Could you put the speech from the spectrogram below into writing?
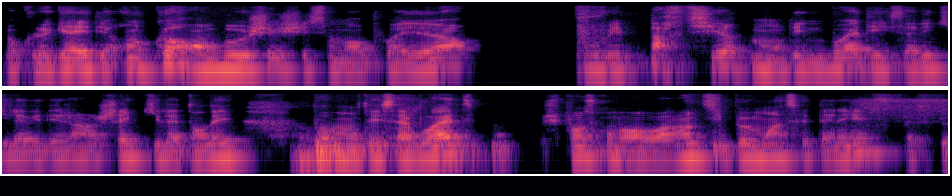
Donc le gars était encore embauché chez son employeur pouvait partir, monter une boîte et il savait qu'il avait déjà un chèque qui l'attendait pour monter sa boîte. Je pense qu'on va en voir un petit peu moins cette année parce que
